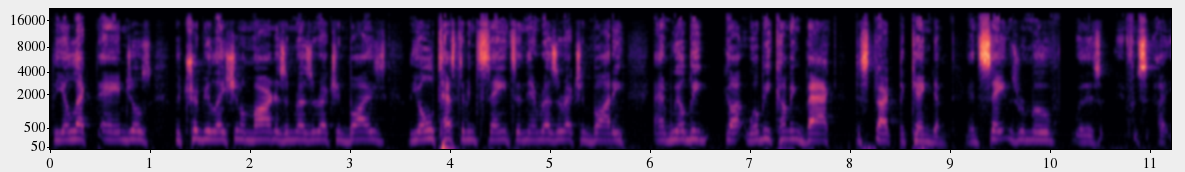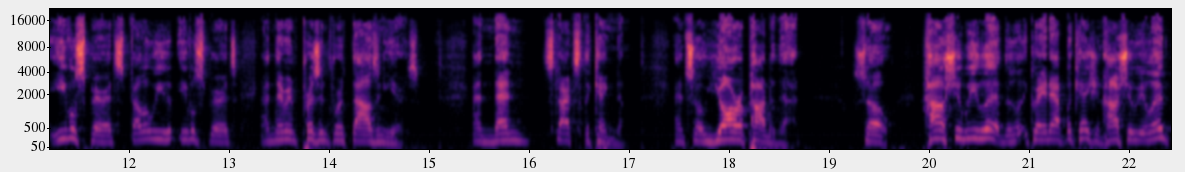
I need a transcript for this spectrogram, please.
The elect angels, the tribulational martyrs and resurrection bodies, the Old Testament saints and their resurrection body, and we'll be got, we'll be coming back to start the kingdom. And Satan's removed with his uh, evil spirits, fellow evil spirits, and they're in prison for a thousand years. And then starts the kingdom. And so you're a part of that. So how should we live? There's a great application. How should we live?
